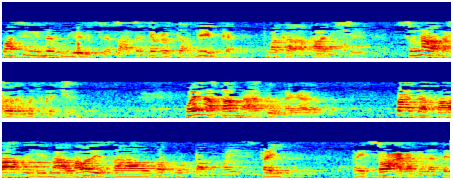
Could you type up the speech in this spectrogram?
waa sidii nabigu yeeli jira sal sl jamcu taqdiimka ma kala qaadi jirin sunada dhexdooda ma tukan jirin. Wa in aqaama hadduu nagaado. Bacda faraaqihimaa labadii salaadood markuu dhammaystay bay soo caga dhigatay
